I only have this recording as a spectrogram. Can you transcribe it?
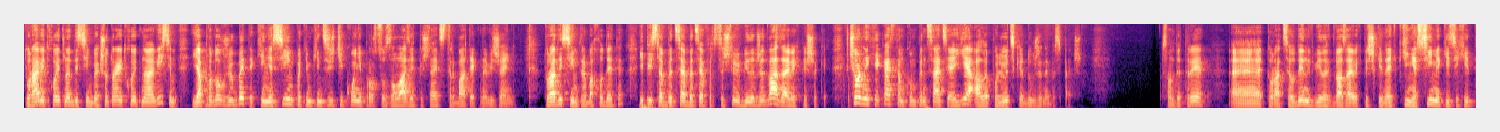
Тура відходить на d7, бо якщо тура відходить на a8, я продовжую бити. Кінь a7, потім кінь c6, ті коні просто залазять, починають стрибати, як на віжені. Тура d7 треба ходити. І після bc, bc, ферзь c4 в білих вже два зайвих пішаки. В чорних якась там компенсація є, але по-людськи дуже небезпечно. Сон d3, е, Тура c1, в білих два зайвих пішки, навіть кінь a7 якийсь хід,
